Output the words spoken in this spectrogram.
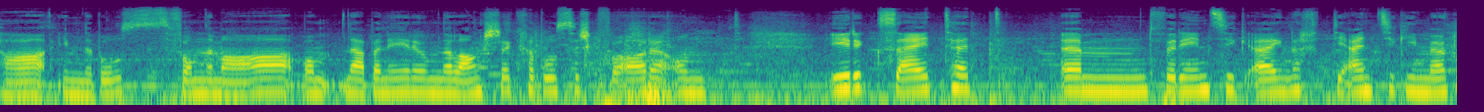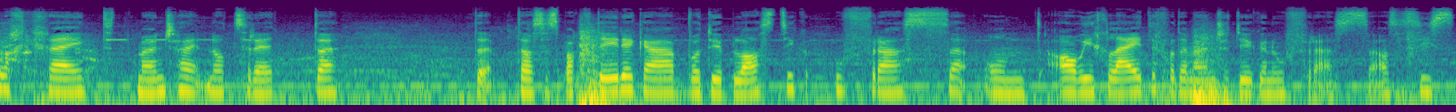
hatte in einem Bus von einem Mann, der neben ihr um einen Langstreckenbus ist gefahren und ihr gesagt hat, ähm, für ihn sei eigentlich die einzige Möglichkeit, die Menschheit noch zu retten, dass es Bakterien gibt, die Plastik auffressen und alle Kleider der Menschen auffressen. Also ist,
